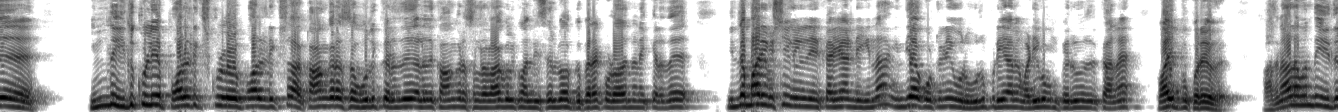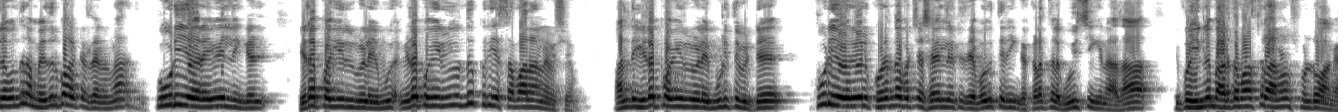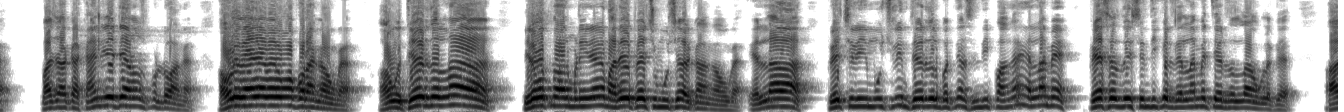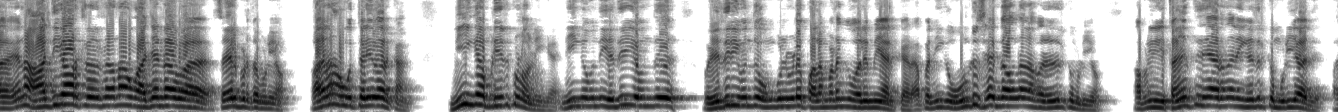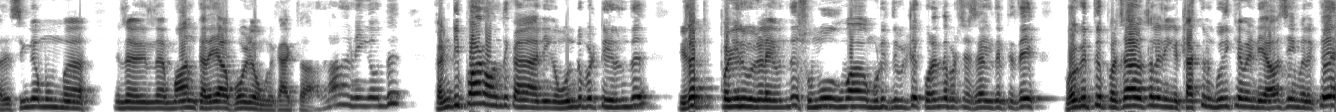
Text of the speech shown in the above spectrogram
இந்த இதுக்குள்ளேயே பாலிடிக்ஸ்குள்ள பாலிடிக்ஸாக காங்கிரஸை ஒதுக்குறது அல்லது காங்கிரஸில் ராகுல் காந்தி செல்வாக்கு பெறக்கூடாதுன்னு நினைக்கிறது. இந்த மாதிரி விஷயங்களை நீங்கள் கையாண்டிங்கன்னா இந்தியா கூட்டணி ஒரு உருப்படியான வடிவம் பெறுவதற்கான வாய்ப்பு குறைவு. அதனால் வந்து இதில் வந்து நம்ம எதிர்பார்க்கறது என்னென்னா கூடிய விரைவில் நீங்கள் இடப்பகிர்வுகளை மு- இடப்பகிர்வு வந்து பெரிய சவாலான விஷயம். அந்த இடப்பகிர்வுகளை முடித்துவிட்டு கூடிய விரைவில் குறைந்தபட்ச செயல் திட்டத்தை வகுத்து நீங்கள் களத்தில் குதிச்சிங்கன்னா தான் இப்போ இன்னும் அடுத்த மாதத்தில் அனௌன்ஸ் பண்ணுவாங்க. பாஜக கேண்டிடேட்டே அனௌன்ஸ் பண்ணுவாங்க. அவ்வளோ வேக வேகமாக போகிறாங்க அவங்க. அவங்க தேர்தல்னா இருபத்தி நாலு மணி நேரம் அதே பேச்சு மூச்சாக இருக்காங்க அவங்க. எல்லா பேச்சுலையும் மூச்சுலையும் தேர்தல் பற்றி தான் சிந்திப்பாங்க. எல்லாமே பேசுறது சிந்திக்கிறது எல்லாமே தேர்தல் தான் அவங்களுக்கு. அது ஏன்னா அதிகாரத்தில் இருந்தால் தான் அவங்க அஜெண்டாவை செயல்படுத்த முடியும். அதெல்லாம் அவங்க தெளிவாக இருக்காங்க. நீங்கள் அப்படி இருக்கணும் நீங்கள் நீங்கள் வந்து எதிரியை வந்து எதிரி வந்து உங்களோட பல மடங்கு வலிமையாக இருக்கார். அப்போ நீங்கள் ஒன்று சேர்ந்தால் தான் அவர் எதிர்க்க முடியும். அப்படி நீங்கள் தனித்தனியாக இருந்தால் நீங்கள் எதிர்க்க முடியாது. அது சிங்கமும் இந்த இந்த மான் கதையாக போயிடும் உங்களுக்கு ஆக்சுவலாக அதனால் நீங்கள் வந்து கண்டிப்பாக வந்து க நீங்கள் ஒன்றுபட்டு இருந்து இடப்பகிர்வுகளை வந்து சுமூகமாக முடித்துவிட்டு குறைந்தபட்ச செயல் திட்டத்தை வகுத்து பிரச்சாரத்தில் நீங்கள் டக்குன்னு குதிக்க வேண்டிய அவசியம் இருக்கு.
